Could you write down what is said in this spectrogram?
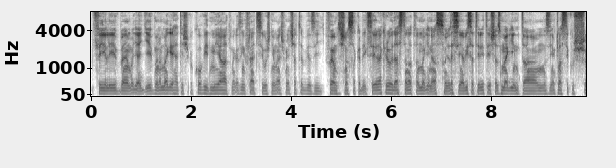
fél évben, vagy egy évben a megélhetések a Covid miatt, meg az inflációs nyomás miatt, stb. az így folyamatosan a szakadék szélekről, de aztán ott van megint az, hogy az ilyen visszatérítés, az megint az ilyen klasszikus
